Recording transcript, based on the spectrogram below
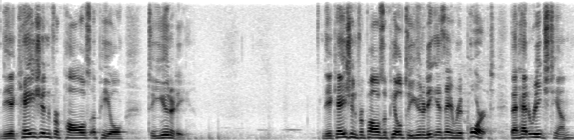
The occasion for Paul's appeal to unity. The occasion for Paul's appeal to unity is a report that had reached him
